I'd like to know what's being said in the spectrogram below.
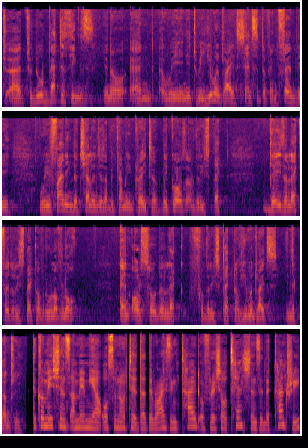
to, uh, to do better things, you know, and we need to be human rights sensitive and friendly. We're finding the challenges are becoming greater because of the respect. There is a lack for the respect of rule of law and also the lack for the respect of human rights in the country. The Commission's Ameermia also noted that the rising tide of racial tensions in the country,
